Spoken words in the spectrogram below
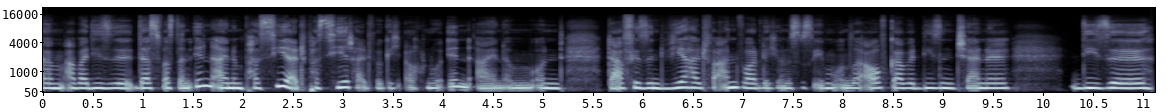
ähm, aber diese, das, was dann in einem passiert, passiert halt wirklich auch nur in einem. Und dafür sind wir halt verantwortlich. Und es ist eben unsere Aufgabe, diesen Channel, diese,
